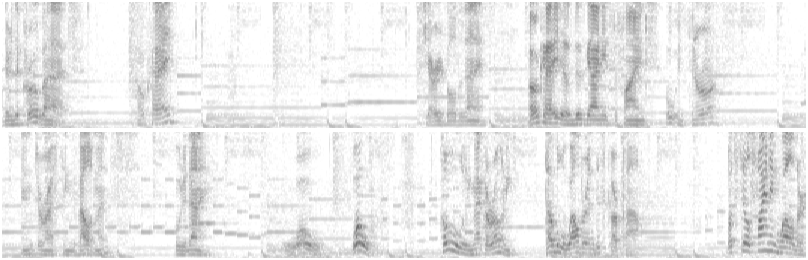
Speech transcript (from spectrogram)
there's a Crobat. Okay. Jerry Baldadane. Okay, so this guy needs to find. Oh, Incineroar. Interesting development. Dene. Whoa. Whoa! Holy macaroni. Double welder in discard pile. But still finding welder.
